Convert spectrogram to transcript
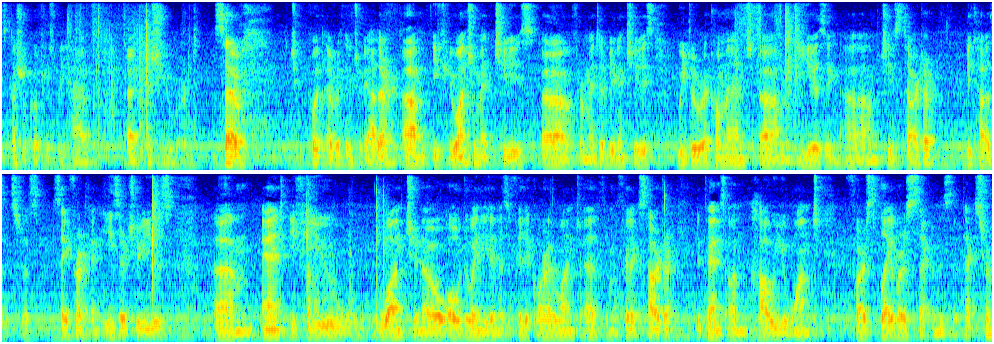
special cultures we have at Cashewbert. So put everything together, um, if you want to make cheese, uh, fermented vegan cheese, we do recommend um, using um, cheese starter because it's just safer and easier to use. Um, and if you want to know, oh, do I need a mesophilic or I want a thermophilic starter, depends on how you want first flavors, second is the texture.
